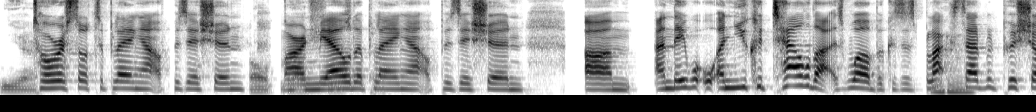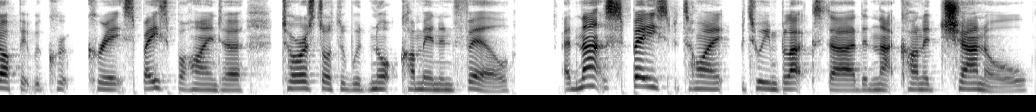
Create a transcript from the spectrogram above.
yeah. Thorisdottir playing out of position, Oh, Maren she playing out of position. Um, and they were, and you could tell that as well because as Blakstad would push up, it would cr- create space behind her. Thorisdottir would not come in and fill. And that space between between Blakstad and that kind of channel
